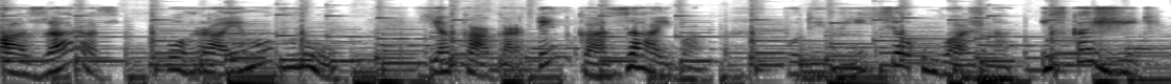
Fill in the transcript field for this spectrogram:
А зараз пограємо в гру. Яка картинка зайва? Подивіться уважно і скажіть.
